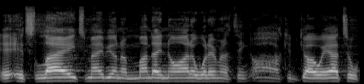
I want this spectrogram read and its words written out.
it's late, maybe on a Monday night or whatever, and I think, oh, I could go out to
